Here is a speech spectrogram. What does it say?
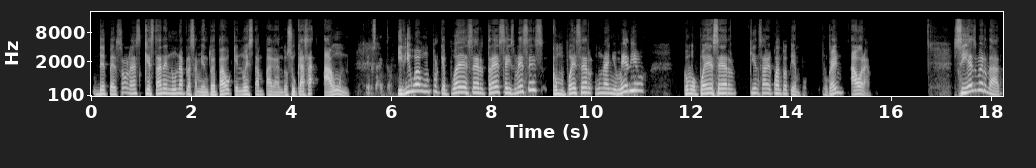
de personas que están en un aplazamiento de pago que no están pagando su casa aún. Exacto. Y digo aún porque puede ser tres, seis meses, como puede ser un año y medio, como puede ser quién sabe cuánto tiempo. ¿Ok? Ahora, si es verdad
